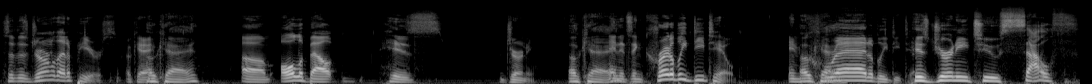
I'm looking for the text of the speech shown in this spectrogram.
So there's a journal that appears. Okay. Okay. Um, all about his journey, Okay. and it's incredibly detailed. Incredibly detailed. his journey to South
